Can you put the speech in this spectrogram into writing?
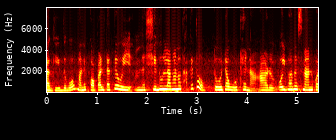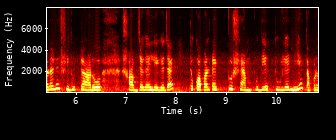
লাগিয়ে দেবো। মানে কপালটাতে ওই সিঁদুর লাগানো থাকে তো তো ওইটা ওঠে না। আর ওইভাবে স্নান করালে সিঁদুরটা আরও সব জায়গায় লেগে যায়। তো কপালটা একটু শ্যাম্পু দিয়ে তুলে নিয়ে তারপরে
